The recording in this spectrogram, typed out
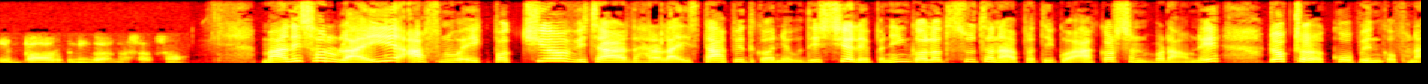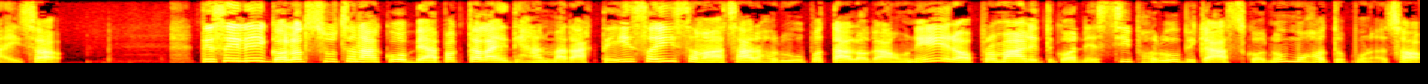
इम्पावर पनि गर्न सक्छौँ। मानिसहरूलाई आफ्नो एकपक्षीय विचारधारालाई स्थापित गर्ने उद्देश्यले पनि गलत सूचनाप्रतिको आकर्षण बढाउने डाक्टर कोपिनको भनाइ छ। त्यसैले गलत सूचनाको व्यापकतालाई ध्यानमा राख्दै सही समाचारहरू पत्ता लगाउने र प्रमाणित गर्ने सिपहरू विकास गर्नु महत्वपूर्ण छ।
